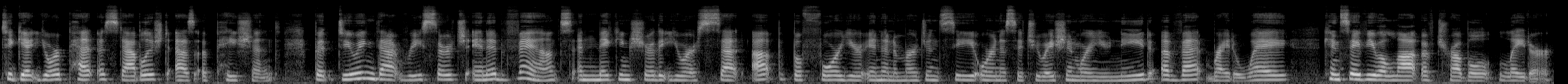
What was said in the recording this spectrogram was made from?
to get your pet established as a patient. But doing that research in advance and making sure that you are set up before you're in an emergency or in a situation where you need a vet right away can save you a lot of trouble later.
